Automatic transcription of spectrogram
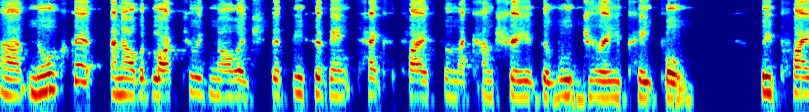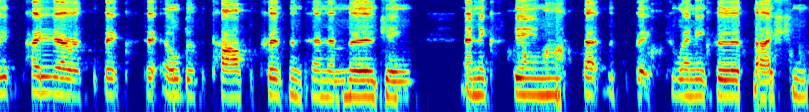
uh, Northcote and I would like to acknowledge that this event takes place on the country of the Wurundjeri people. We pay, pay our respects to elders past, present and emerging and extend that respect to any First Nations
